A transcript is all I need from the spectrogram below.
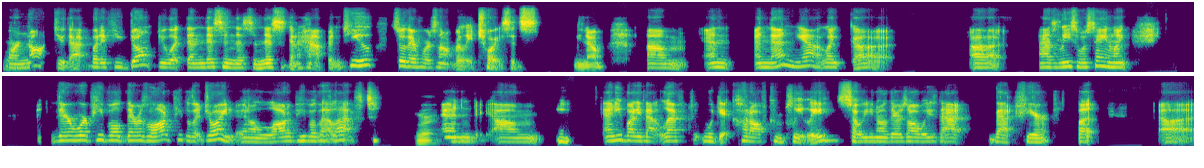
or not do that. But if you don't do it, then this and this and this is going to happen to you. So therefore, it's not really a choice. It's you know, um, and and then yeah, like uh, uh, as Lisa was saying, like there were people, there was a lot of people that joined and a lot of people that left, Right. and um, anybody that left would get cut off completely. So you know, there's always that that fear, but. Uh,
